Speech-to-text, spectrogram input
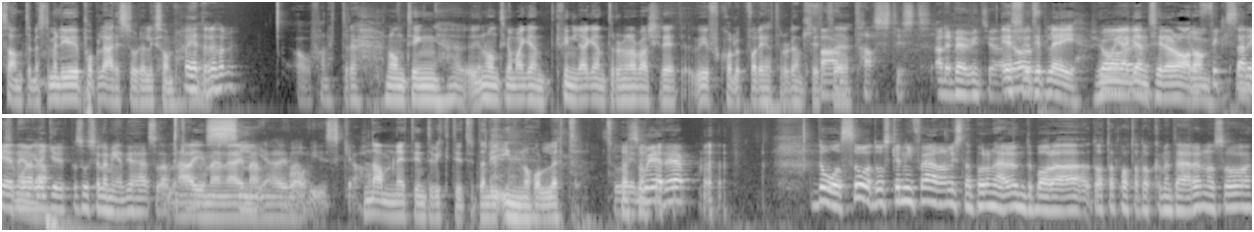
sant det mesta, men det är ju populärhistoria liksom. Vad heter det sa du? Ja, vad fan hette det? Någonting, någonting om agent, kvinnliga agenter under andra världskriget. Vi får kolla upp vad det heter ordentligt. Eh, Fantastiskt. Ja, det behöver vi inte göra. Jag- SVT Play, hur jag- många agentserier har de? Jag fixar det när jag lägger ut på sociala medier här så alla kan Jajamän, se jajamän, jajamän. vad vi ska ha. Namnet är inte viktigt utan det är innehållet. Så är det. Så är det. Då så, då ska ni få äran att lyssna på den här underbara Datapata-dokumentären och så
